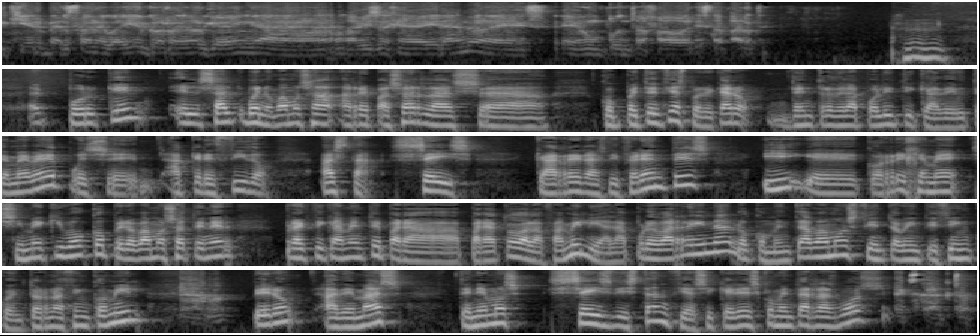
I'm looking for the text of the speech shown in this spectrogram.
Cualquier persona, cualquier corredor que venga a Villa General es, es un punto a favor esa parte. Eh, ¿Por qué el salto? Bueno, vamos a, repasar las eh, competencias, porque claro, dentro de la política de UTMB, pues eh, ha crecido hasta seis carreras diferentes y corrígeme si me equivoco, pero vamos a tener prácticamente para, para, toda la familia. La prueba reina, lo comentábamos, 125 en torno a 5.000, pero además tenemos seis distancias. Si queréis comentarlas vos. Exacto.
